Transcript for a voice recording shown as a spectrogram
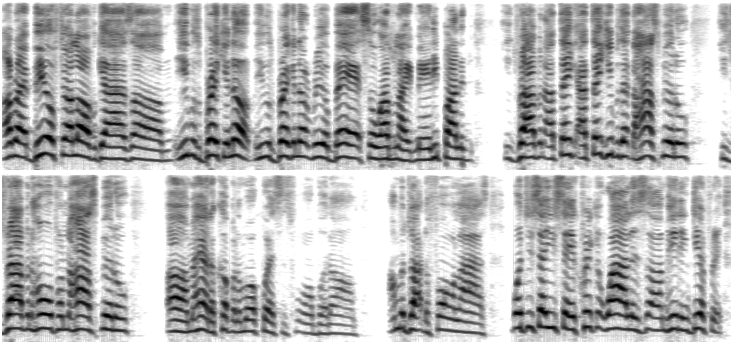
All right, Bill fell off, guys. Um, he was breaking up. He was breaking up real bad. So I'm like, man, he probably he's driving. I think I think he was at the hospital. He's driving home from the hospital. Um, I had a couple of more questions for him, but um, I'm gonna drop the phone lines. What you say? You say Cricket Wireless um hitting different?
